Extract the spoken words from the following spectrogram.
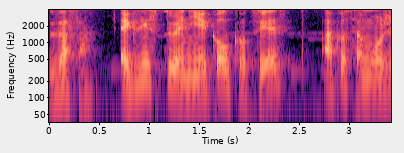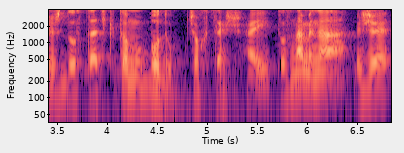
zasa, existuje niekoľko ciest, ako sa môžeš dostať k tomu bodu, čo chceš. Hej? To znamená, že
